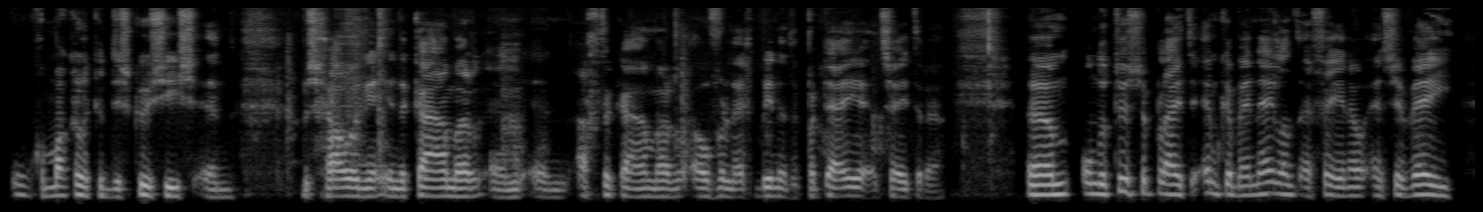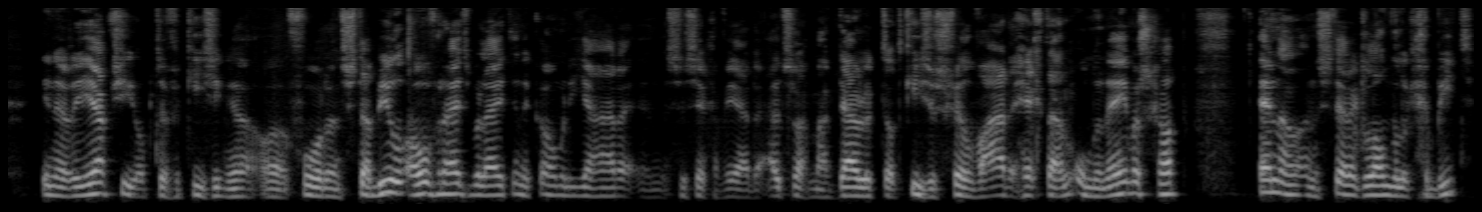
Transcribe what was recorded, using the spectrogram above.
ongemakkelijke discussies en beschouwingen in de Kamer en, en achterkamer, overleg binnen de partijen, et cetera. Um, ondertussen pleiten MKB Nederland en VNO-NCW in een reactie op de verkiezingen uh, voor een stabiel overheidsbeleid in de komende jaren. En ze zeggen van ja, de uitslag maakt duidelijk dat kiezers veel waarde hechten aan ondernemerschap en aan een sterk landelijk gebied.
